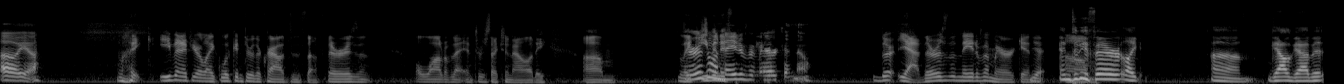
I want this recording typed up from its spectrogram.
Oh yeah. Like even if you're like looking through the crowds and stuff, there isn't a lot of that intersectionality. Um, like, there is even one if- Native American though. There, yeah, there is the Native American. Yeah. And to be um, fair, like um, Gal Gadot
